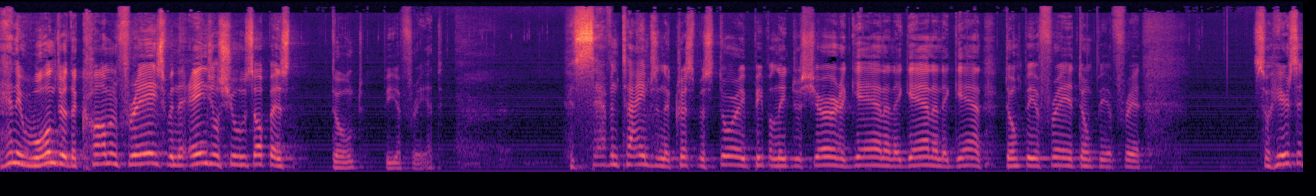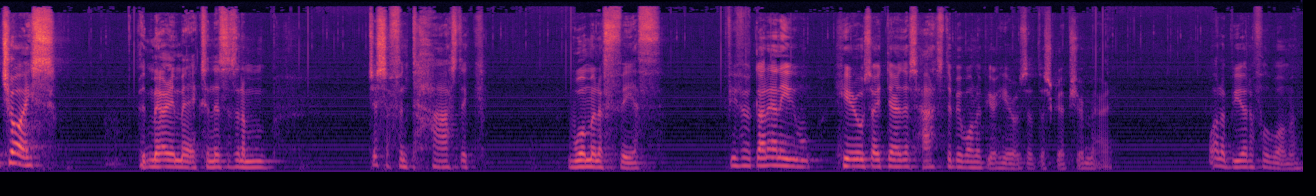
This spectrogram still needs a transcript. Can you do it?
Any wonder the common phrase when the angel shows up is, Don't be afraid. It's seven times in the Christmas story, people need to share it again and again and again. Don't be afraid, don't be afraid. So here's the choice that Mary makes, and this is an, just a fantastic woman of faith. If you've got any heroes out there, this has to be one of your heroes of the scripture, Mary. What a beautiful woman.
